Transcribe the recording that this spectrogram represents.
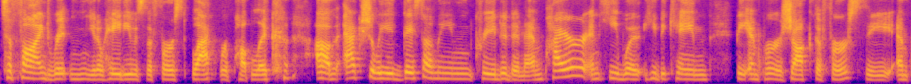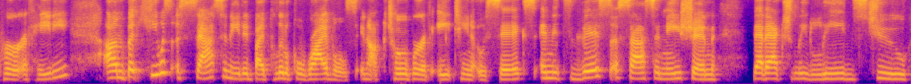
to find written, you know, Haiti was the first Black republic. Um, actually, Dessalines created an empire, and he was he became the Emperor Jacques I, the Emperor of Haiti. Um, but he was assassinated by political rivals in October of 1806, and it's this assassination that actually leads to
